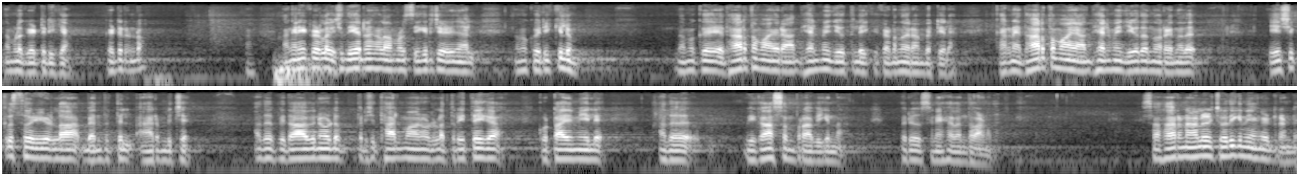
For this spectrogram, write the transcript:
നമ്മൾ കേട്ടിരിക്കാം. കേട്ടിട്ടുണ്ടോ? അങ്ങനെയൊക്കെയുള്ള വിശദീകരണങ്ങൾ നമ്മൾ സ്വീകരിച്ചു കഴിഞ്ഞാൽ നമുക്കൊരിക്കലും നമുക്ക് യഥാർത്ഥമായ ഒരു ആധ്യാത്മിക ജീവിതത്തിലേക്ക് കടന്നു വരാൻ പറ്റില്ല. കാരണം യഥാർത്ഥമായ ആധ്യാത്മിക ജീവിതം എന്ന് പറയുന്നത് യേശുക്രിസ്തു വഴിയുള്ള ബന്ധത്തിൽ ആരംഭിച്ച് അത് പിതാവിനോടും പരിശുദ്ധാത്മാവിനോടുള്ള ത്രിത്വിക കൂട്ടായ്മയിൽ അത് വികാസം പ്രാപിക്കുന്ന ഒരു സ്നേഹബന്ധമാണത് സാധാരണ ആളുകൾ ചോദിക്കുന്നത് ഞാൻ കേട്ടിട്ടുണ്ട്.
